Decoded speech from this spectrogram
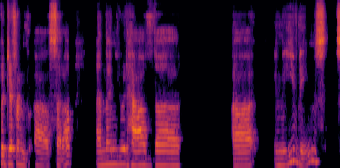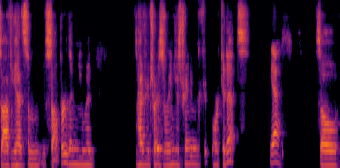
but different uh, setup, and then you would have the uh, in the evenings. So after you had some supper, then you would have your choice of rangers training or cadets. Yes. So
